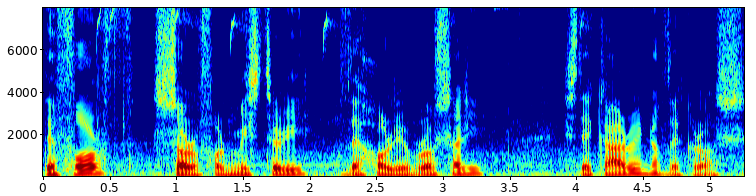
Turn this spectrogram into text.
The fourth sorrowful mystery of the Holy Rosary is the carrying of the cross.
